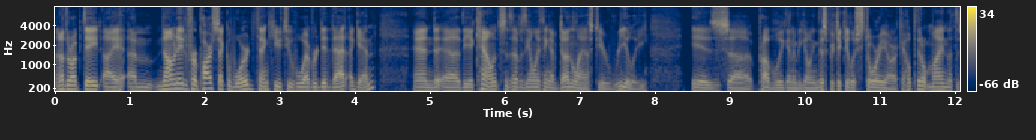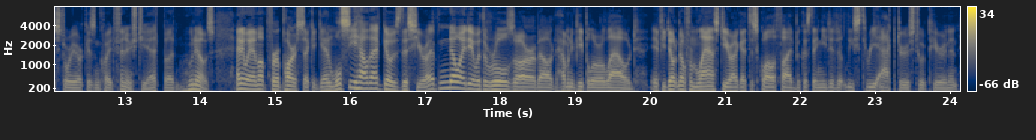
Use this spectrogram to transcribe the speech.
another update I am nominated for a Parsec Award. Thank you to whoever did that again. And uh, the account, since that was the only thing I've done last year, really, is uh, probably going to be going this particular story arc. I hope they don't mind that the story arc isn't quite finished yet, but who knows? Anyway, I'm up for a parsec again. We'll see how that goes this year. I have no idea what the rules are about how many people are allowed. If you don't know from last year, I got disqualified because they needed at least three actors to appear in it.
